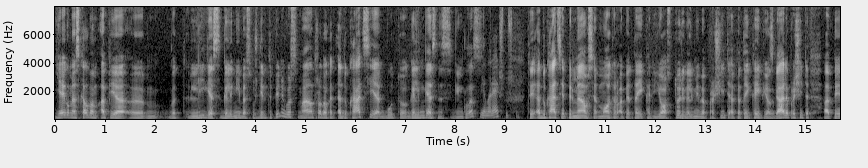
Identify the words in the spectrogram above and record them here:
jeigu mes kalbam apie uh, vat, lygias galimybės uždirbti pinigus, man atrodo, kad edukacija būtų galingesnis ginklas. Vienareikšmiškai. Tai edukacija pirmiausia moterų apie tai, kad jos turi galimybę prašyti, apie tai, kaip jos gali prašyti, apie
